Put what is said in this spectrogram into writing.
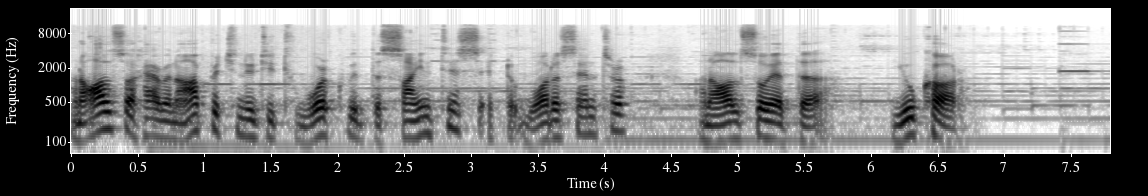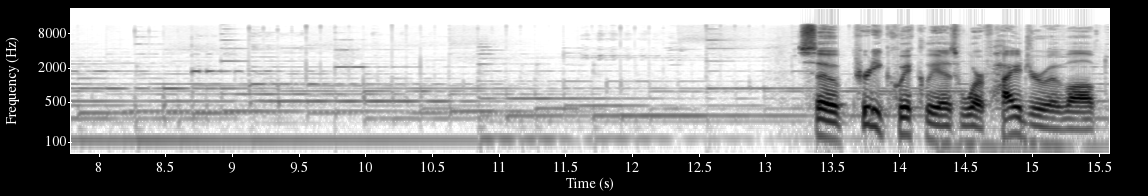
and also have an opportunity to work with the scientists at the water center and also at the UCAR So pretty quickly as WRF Hydro evolved,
